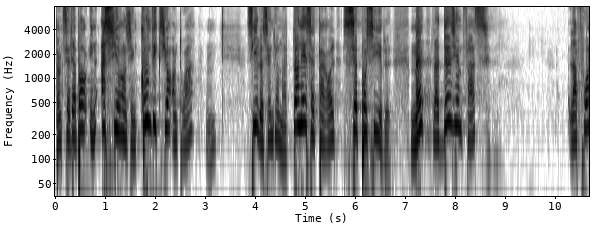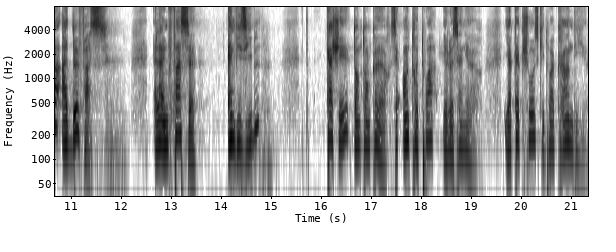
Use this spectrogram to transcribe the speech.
Donc, c'est d'abord une assurance, une conviction en toi. Hein. Si le Seigneur m'a donné cette parole, c'est possible. Mais la deuxième face, la foi a deux faces. Elle a une face invisible, cachée dans ton cœur. C'est entre toi et le Seigneur. Il y a quelque chose qui doit grandir.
